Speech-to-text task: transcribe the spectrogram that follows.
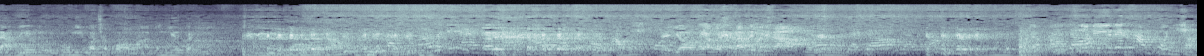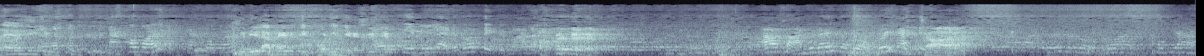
ลาเมดดูพรุ่งนี้ปชปมาต้องเยอะกว่านี้ครับจะยอมเราไปรับเป็นข่าวคืนนี้เรียกทำโพสต์อีกเลยหนักเข้าไว้หนักเข้าไว้คืนนี้ลาเมดไปติดโพสต์อีกอย่างคืนนี้คืนนี้แหละแล้วก็ติดกันมาแล้วอ้าวสารจะได้สะดวกด้วยไงใช่ ได้สะดวกด้วยครบยัง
